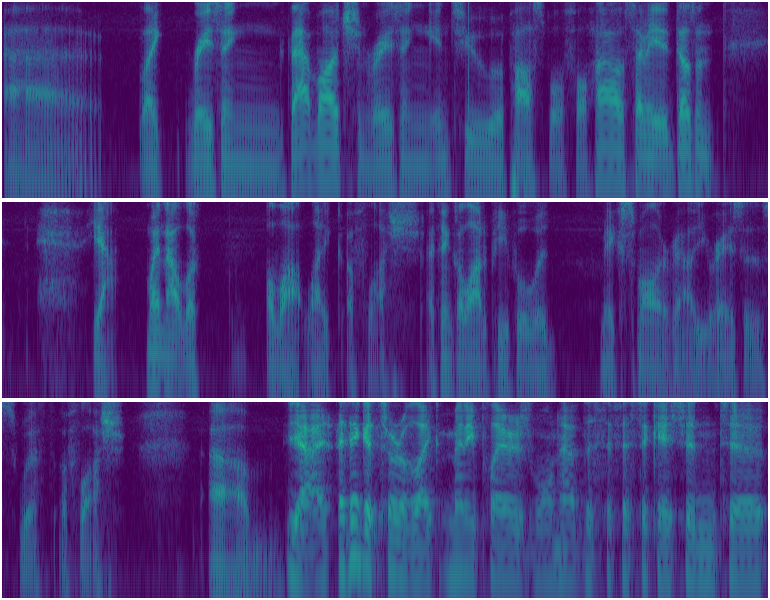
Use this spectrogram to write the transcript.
Uh, like raising that much and raising into a possible full house. I mean, it doesn't. Yeah, might not look a lot like a flush. I think a lot of people would make smaller value raises with a flush. Um, yeah, I, I think it's sort of like many players won't have the sophistication to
